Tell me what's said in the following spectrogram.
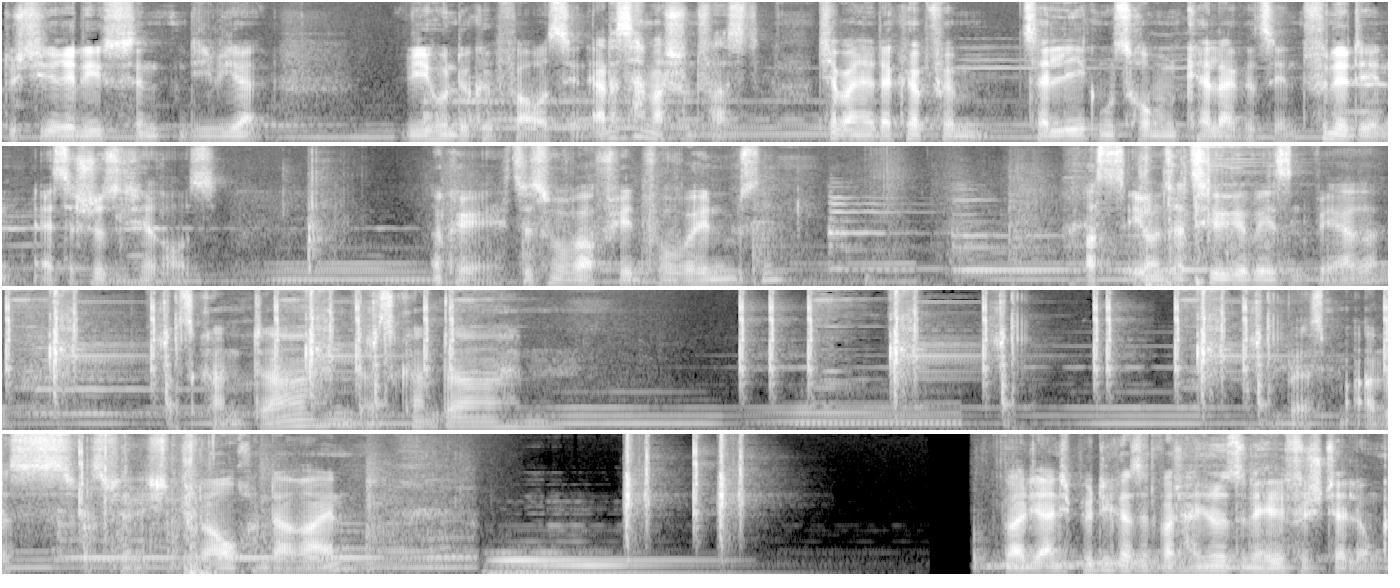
durch die Reliefs finden, die wir wie Hundeköpfe aussehen. Ja, das haben wir schon fast. Ich habe einen der Köpfe im Zerlegungsraum im Keller gesehen. Finde den. Er ist der Schlüssel hier raus. Okay, jetzt wissen wir auf jeden Fall, wo wir hin müssen. Was eh unser Ziel gewesen wäre. Das kann dahin, das kann dahin. Erstmal alles, was wir nicht brauchen, da rein. Weil die Antibiotika sind wahrscheinlich nur so eine Hilfestellung.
